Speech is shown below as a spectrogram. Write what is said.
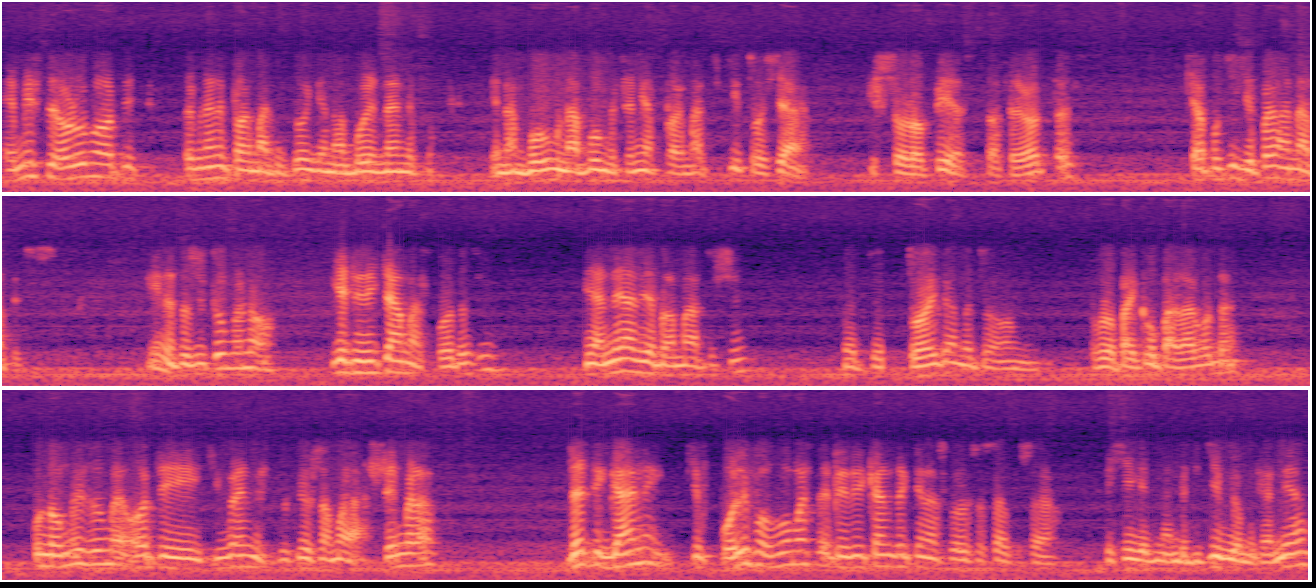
Εμείς θεωρούμε ότι πρέπει να είναι πραγματικό για να, μπορεί να, είναι, για να μπορούμε να μπούμε σε μια πραγματική τροχιά ισορροπίας, σταθερότητας και από εκεί και πέρα ανάπτυξης. Είναι το ζητούμενο για τη δικιά μας πρόταση, μια νέα διαπραγμάτευση με την Τρόικα, με τον Ευρωπαϊκό Παράγοντα, που νομίζουμε ότι η κυβέρνηση του κ. Σαμαρά σήμερα δεν την κάνει και πολύ φοβόμαστε επειδή κάνετε και ένα σχόλιο σας άκουσα π.χ. για την αμυντική βιομηχανία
